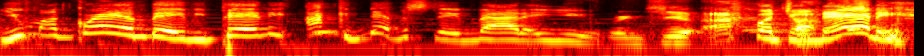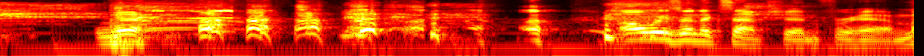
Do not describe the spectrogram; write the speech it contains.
You my grandbaby, Penny. I could never stay mad at you. Brings you- But your daddy. Always an exception for him.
